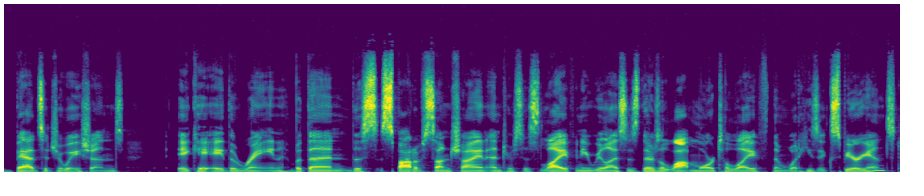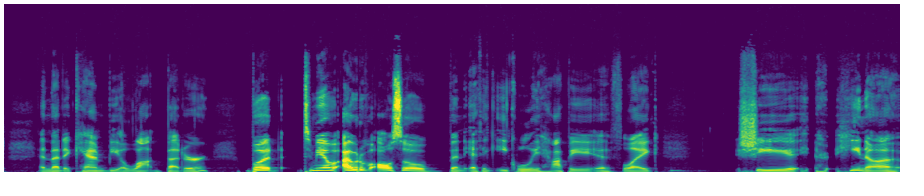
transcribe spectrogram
bad situations aka the rain but then this spot of sunshine enters his life and he realizes there's a lot more to life than what he's experienced and that it can be a lot better but to me i, I would have also been i think equally happy if like she hina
